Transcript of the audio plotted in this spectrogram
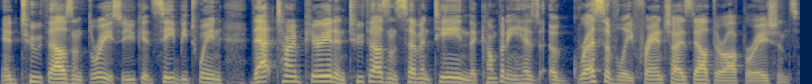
in 2003. So you can see between that time period and 2017, the company has aggressively franchised out their operations.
